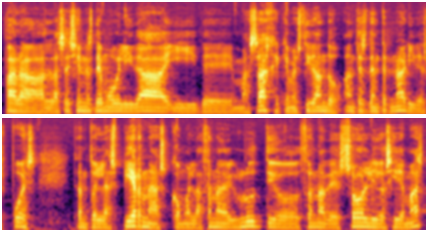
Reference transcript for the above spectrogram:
para las sesiones de movilidad y de masaje que me estoy dando antes de entrenar y después, tanto en las piernas como en la zona del glúteo, zona de sóleos y demás,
